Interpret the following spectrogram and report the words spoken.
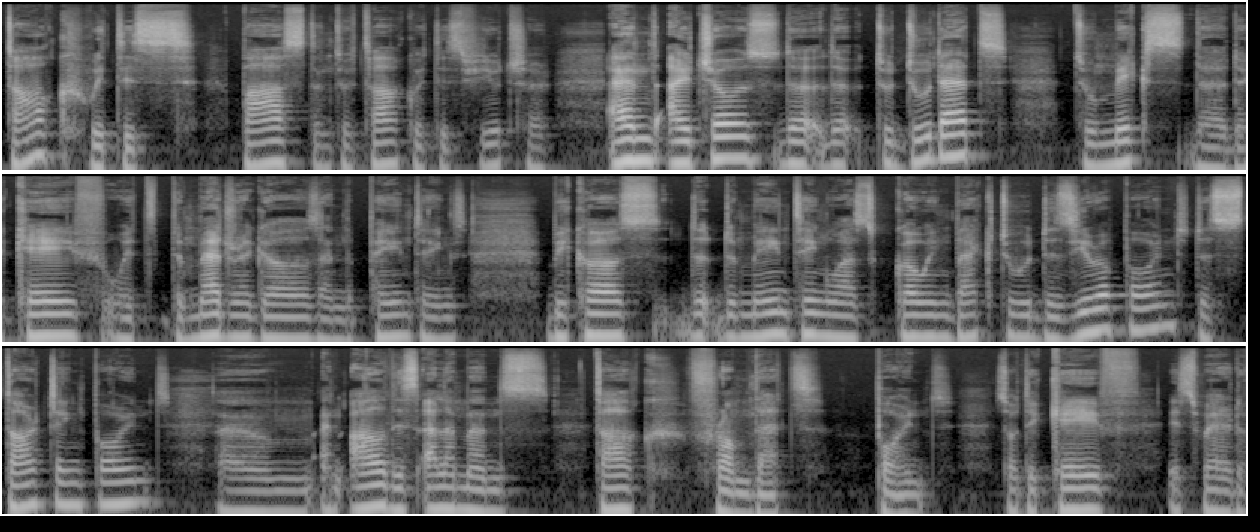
talk with this past and to talk with this future. And i chose the, the to do that to mix the, the cave with the madrigals and the paintings because the, the main thing was going back to the zero point the starting point um, and all these elements talk from that point so the cave is where the,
